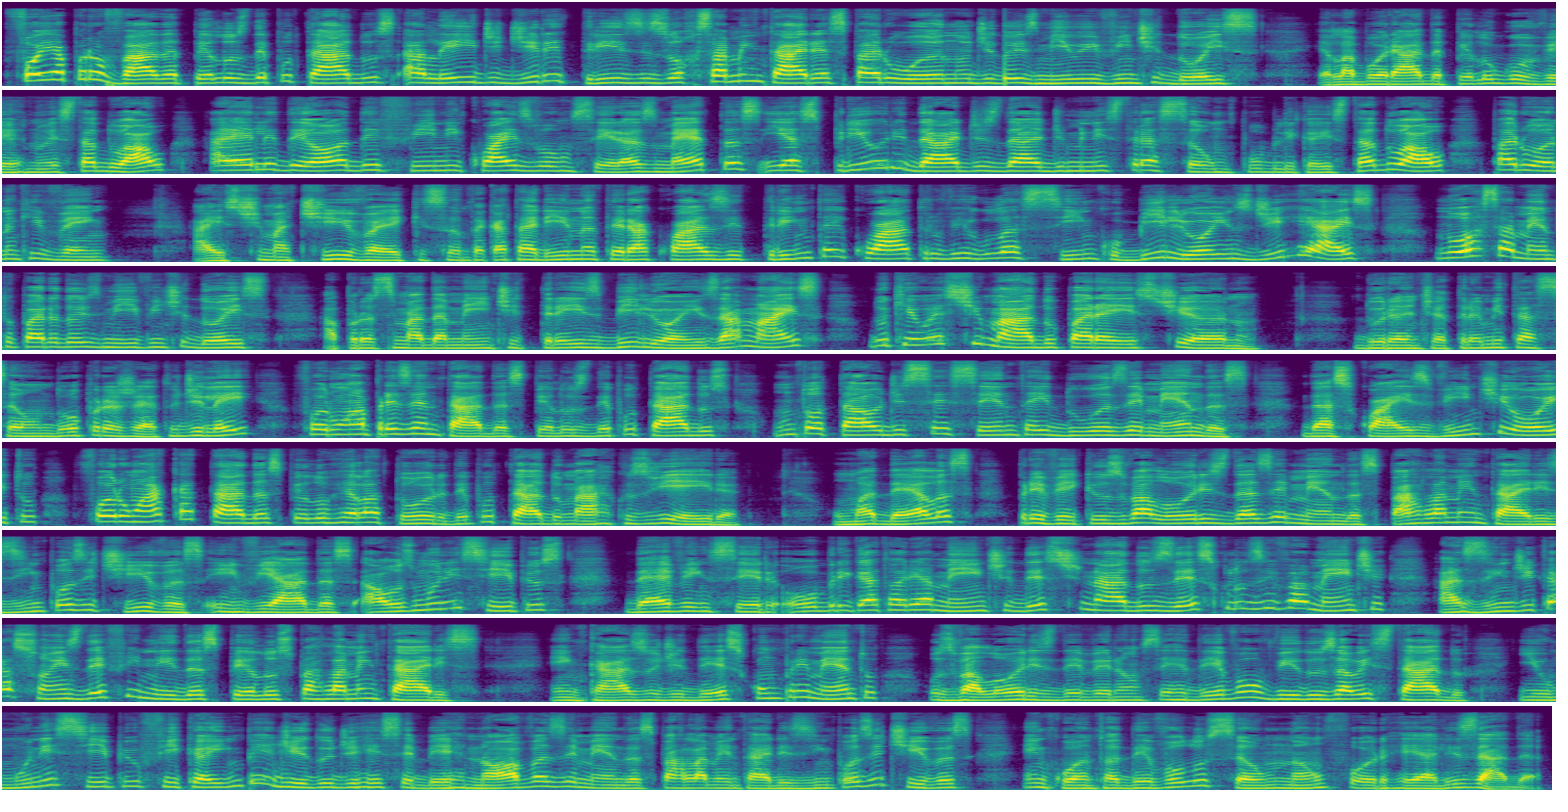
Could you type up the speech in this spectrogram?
Foi aprovada pelos deputados a Lei de Diretrizes Orçamentárias para o ano de 2022. Elaborada pelo governo estadual, a LDO define quais vão ser as metas e as prioridades da administração pública estadual para o ano que vem. A estimativa é que Santa Catarina terá quase 34,5 bilhões de reais no orçamento para 2022, aproximadamente 3 bilhões a mais do que o estimado para este ano. Durante a tramitação do projeto de lei, foram apresentadas pelos deputados um total de 62 emendas, das quais 28 foram acatadas pelo relator, deputado Marcos Vieira. Uma delas prevê que os valores das emendas parlamentares impositivas enviadas aos municípios devem ser obrigatoriamente destinados exclusivamente às indicações definidas pelos parlamentares. Em caso de descumprimento, os valores deverão ser devolvidos ao Estado e o município fica impedido de receber novas emendas parlamentares impositivas enquanto a devolução não for realizada.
